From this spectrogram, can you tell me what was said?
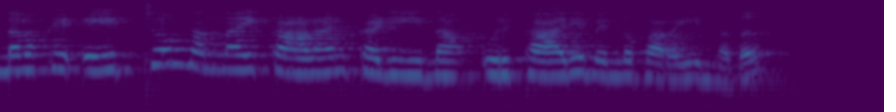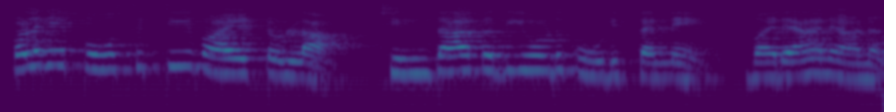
നമുക്ക് ഏറ്റവും നന്നായി കാണാൻ കഴിയുന്ന ഒരു കാര്യം എന്ന് പറയുന്നത് വളരെ പോസിറ്റീവായിട്ടുള്ള ചിന്താഗതിയോട് കൂടി തന്നെ വരാനാണ്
